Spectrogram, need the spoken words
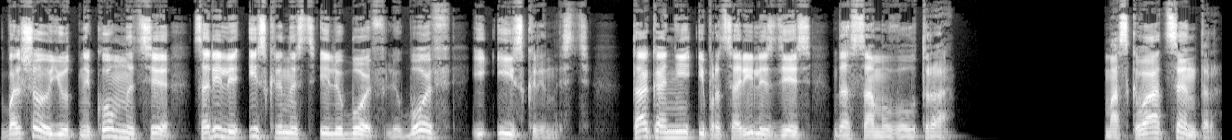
В большой уютной комнате царили искренность и любовь, любовь и искренность. Так они и процарили здесь до самого утра. Москва, центр.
